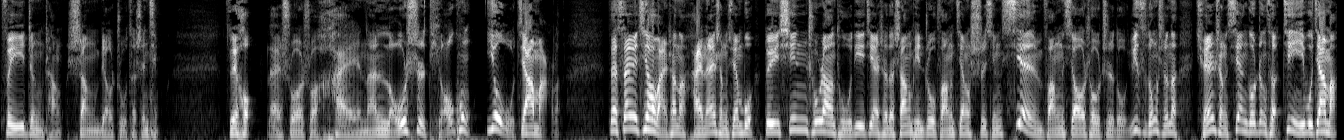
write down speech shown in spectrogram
非正常商标注册申请。最后来说说海南楼市调控又加码了。在三月七号晚上呢，海南省宣布，对于新出让土地建设的商品住房将实行现房销售制度。与此同时呢，全省限购政策进一步加码，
